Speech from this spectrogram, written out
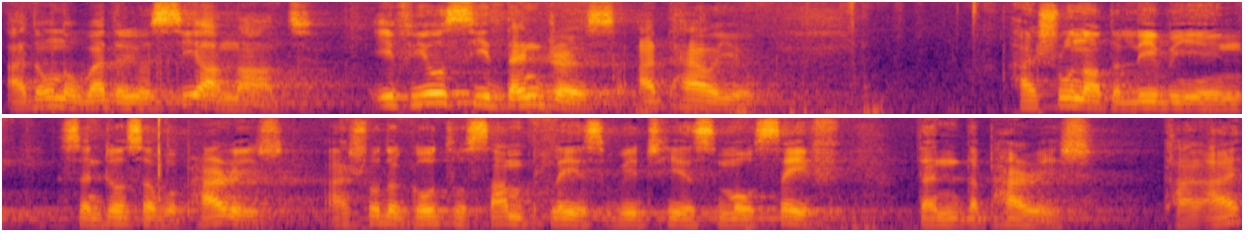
I don't know whether you see or not. If you see dangers, I tell you, I should not live in St. Joseph Parish. I should go to some place which is more safe than the parish. Can I?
